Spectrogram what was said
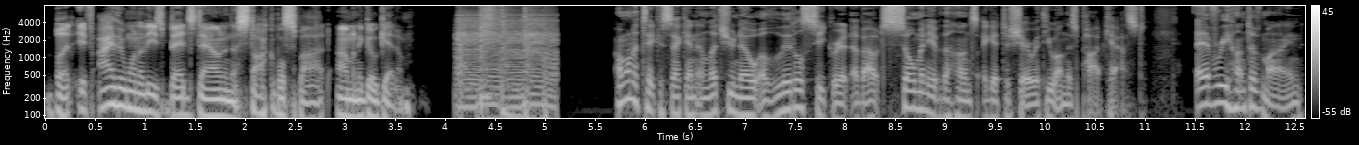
But if either one of these beds down in the stockable spot, I'm going to go get them. I want to take a second and let you know a little secret about so many of the hunts I get to share with you on this podcast. Every hunt of mine,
